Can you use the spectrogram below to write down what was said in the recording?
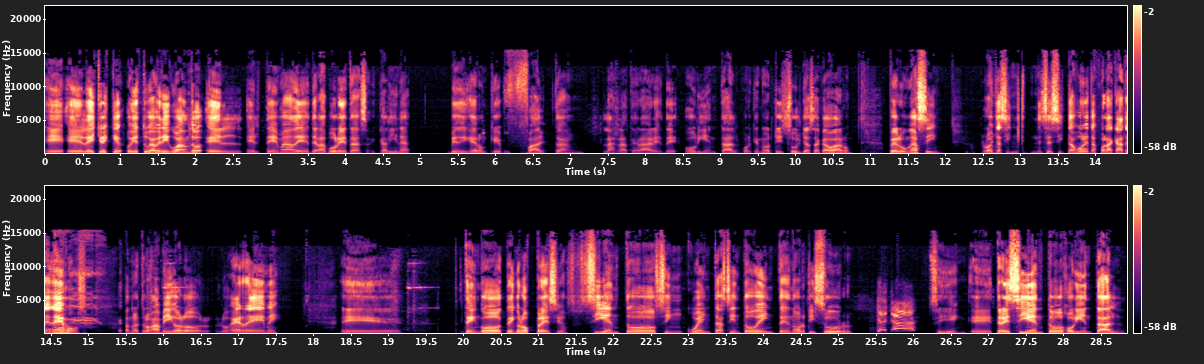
eh, el hecho es que hoy estuve averiguando el, el tema de, de las boletas. Karina, me dijeron que faltan las laterales de Oriental, porque Norte y Sur ya se acabaron. Pero aún así, Rocha, si necesitas boletas, por acá tenemos a nuestros amigos los, los RM. Eh, tengo, tengo los precios: 150, 120 Norte y Sur. Sí, eh, 300 Oriental,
